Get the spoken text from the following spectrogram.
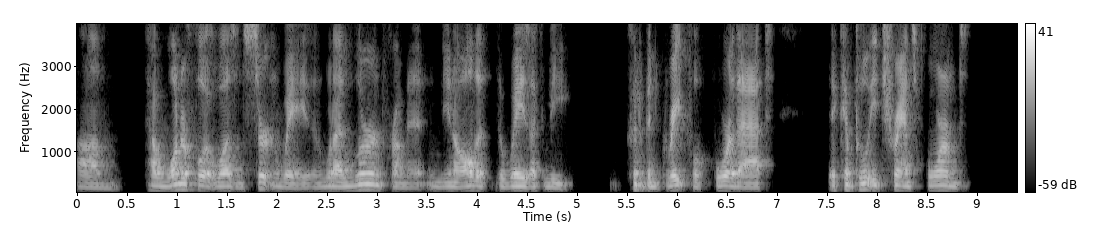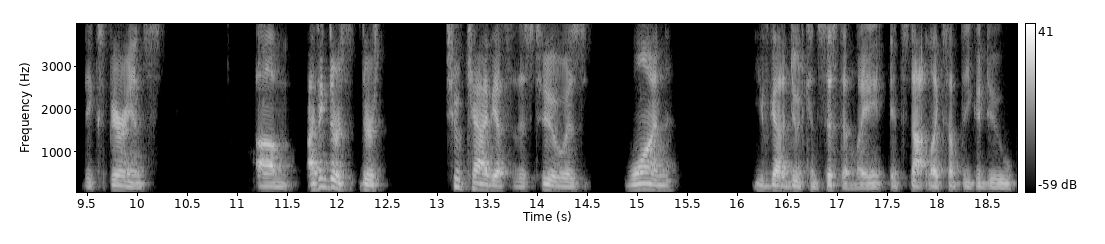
um how wonderful it was in certain ways and what i learned from it and you know all the, the ways i can be could have been grateful for that it completely transformed the experience um, I think there's there's two caveats to this too. Is one, you've got to do it consistently. It's not like something you can do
